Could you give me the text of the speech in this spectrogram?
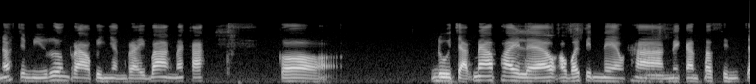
เนาะจะมีเรื่องราวเป็นอย่างไรบ้างนะคะ ก็ดูจากหน้าไพ่แล้วเอาไว้เป็นแนวทางในการตัดสินใจ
